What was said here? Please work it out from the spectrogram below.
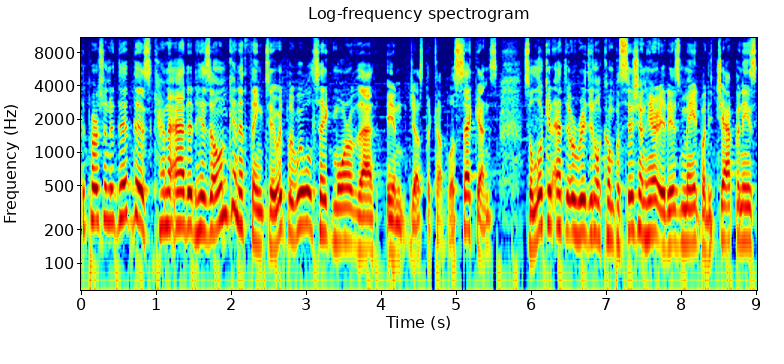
the person who did this kind of added his own kind of thing to it, but we will take more of that in just a couple of seconds. So, looking at the original composition here, it is made by the Japanese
